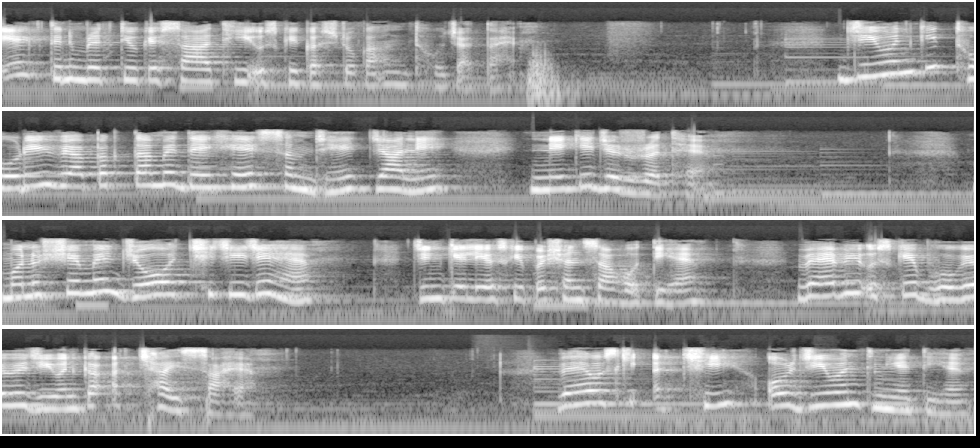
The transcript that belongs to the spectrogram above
एक दिन मृत्यु के साथ ही उसके कष्टों का अंत हो जाता है। जीवन की थोड़ी व्यापकता में देखें, समझे, जाने ने की ज़रूरत है। मनुष्य में जो अच्छी चीज़ें हैं, जिनके लिए उसकी प्रशंसा होती है, वह भी उसके भोगे हुए जीवन का अच्छा हिस्सा है। वह उसकी अच्छी और जीवंत नियति है।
